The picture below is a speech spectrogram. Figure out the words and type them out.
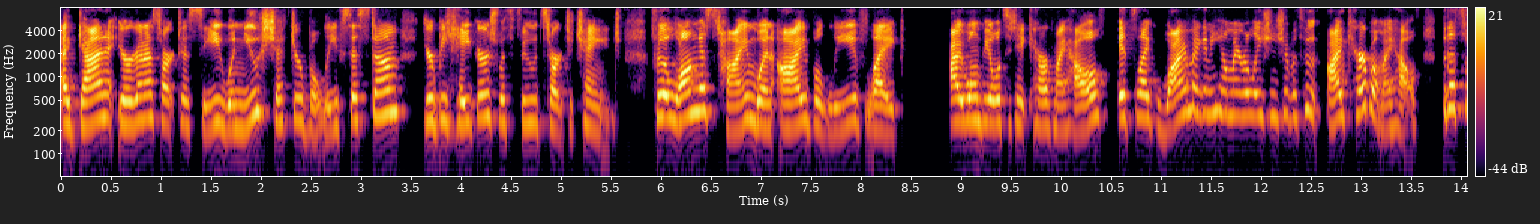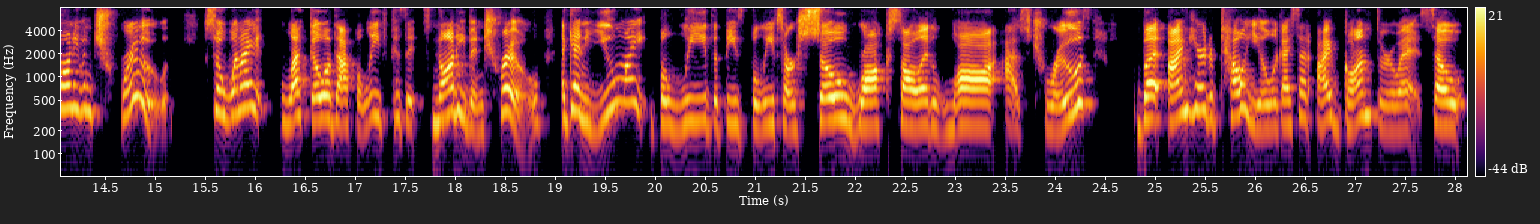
again, you're going to start to see when you shift your belief system, your behaviors with food start to change. For the longest time, when I believed like I won't be able to take care of my health, it's like, why am I going to heal my relationship with food? I care about my health, but that's not even true. So when I let go of that belief, because it's not even true, again, you might believe that these beliefs are so rock solid law as truth. But I'm here to tell you, like I said, I've gone through it. So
